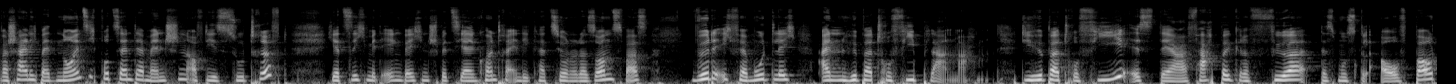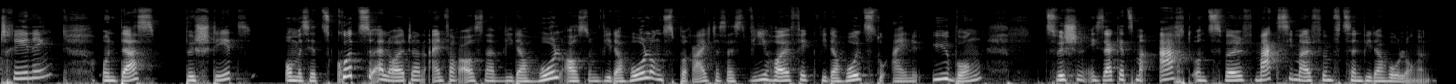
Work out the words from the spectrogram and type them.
wahrscheinlich bei 90 Prozent der Menschen, auf die es zutrifft, jetzt nicht mit irgendwelchen speziellen Kontraindikationen oder sonst was, würde ich vermutlich einen Hypertrophieplan machen. Die Hypertrophie ist der Fachbegriff für das Muskelaufbautraining und das besteht um es jetzt kurz zu erläutern, einfach aus einer Wiederhol aus einem Wiederholungsbereich, das heißt, wie häufig wiederholst du eine Übung zwischen, ich sage jetzt mal 8 und 12, maximal 15 Wiederholungen.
